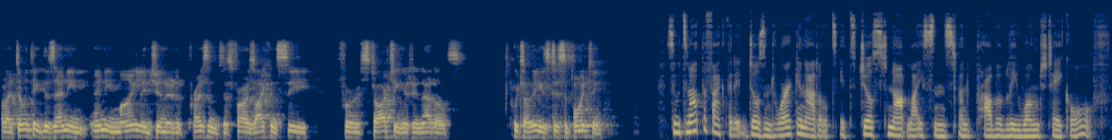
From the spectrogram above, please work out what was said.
But I don't think there's any any mileage in it at present, as far as I can see, for starting it in adults, which I think is disappointing. So it's not the fact that it doesn't work in adults; it's just not licensed and probably won't take off.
